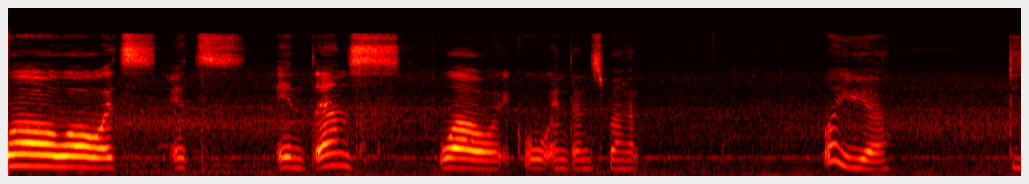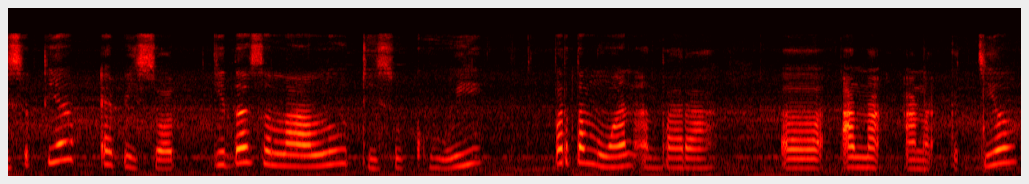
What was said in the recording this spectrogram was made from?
Wow, wow, it's it's intense. Wow, itu intense banget. Oh iya, di setiap episode kita selalu disuguhi pertemuan antara eh, anak-anak kecil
